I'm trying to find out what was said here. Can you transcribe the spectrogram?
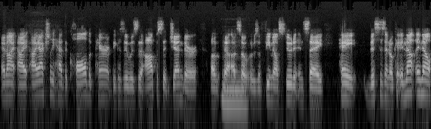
And I, I, I actually had to call the parent because it was the opposite gender of uh, Mm. so it was a female student and say hey this isn't okay. And now and now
